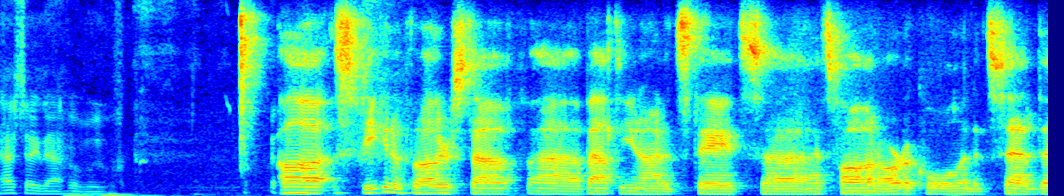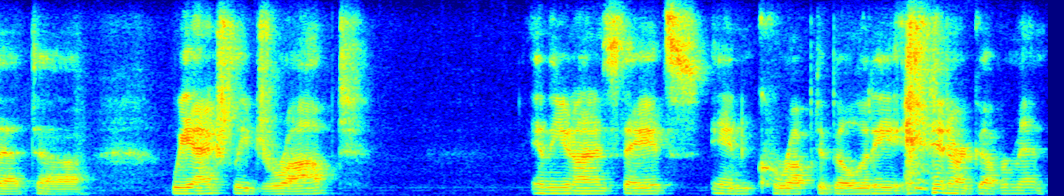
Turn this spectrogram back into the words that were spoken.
Hashtag NAFA Uh, speaking of other stuff uh, about the United States, uh, I saw an article and it said that uh, we actually dropped in the United States in corruptibility in our government,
